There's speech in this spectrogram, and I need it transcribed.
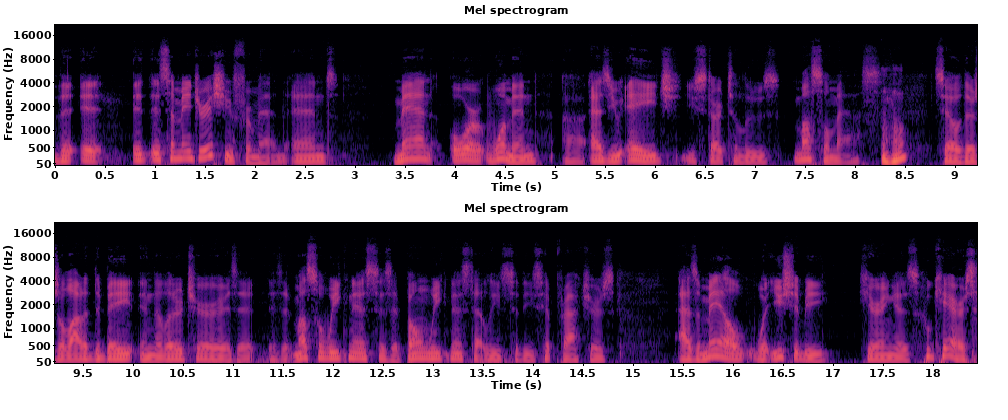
the it it, it's a major issue for men. And man or woman, uh, as you age, you start to lose muscle mass. Mm-hmm. So there's a lot of debate in the literature: is it is it muscle weakness? Is it bone weakness that leads to these hip fractures? As a male, what you should be hearing is, "Who cares?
